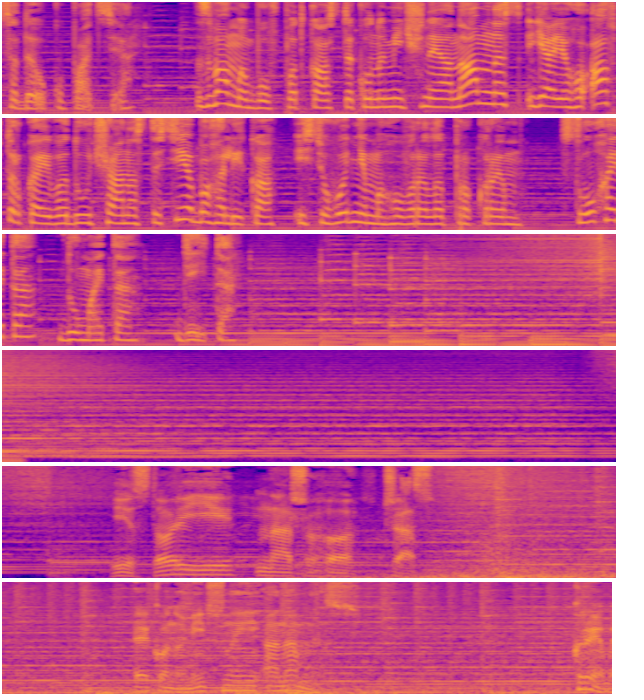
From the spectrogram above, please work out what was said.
це деокупація. З вами був подкаст Економічний анамнез. Я його авторка і ведуча Анастасія Багаліка. І сьогодні ми говорили про Крим. Слухайте, думайте, дійте. Історії нашого часу. Економічний анамнез. Крим.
